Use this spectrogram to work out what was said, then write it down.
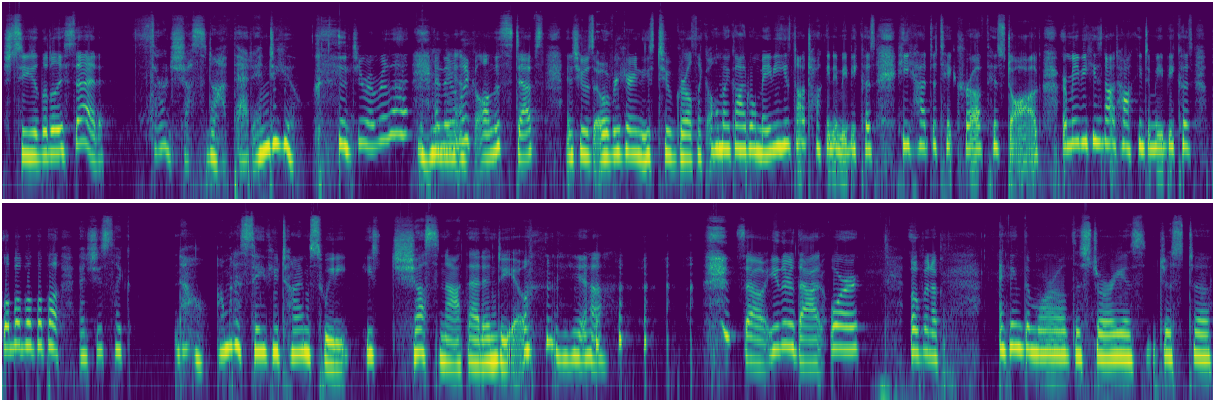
She literally said. They're just not that into you. Do you remember that? Mm-hmm, and they were like on the steps, and she was overhearing these two girls, like, oh my God, well, maybe he's not talking to me because he had to take care of his dog, or maybe he's not talking to me because blah, blah, blah, blah, blah. And she's like, no, I'm going to save you time, sweetie. He's just not that into you. yeah. so either that or open up. I think the moral of the story is just to,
